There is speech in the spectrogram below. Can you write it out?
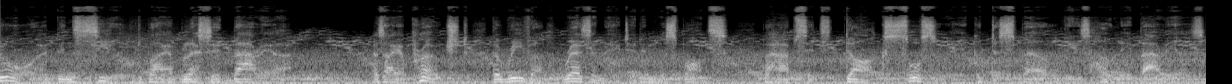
Door had been sealed by a blessed barrier. As I approached, the Reaver resonated in response. Perhaps its dark sorcery could dispel these holy barriers.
